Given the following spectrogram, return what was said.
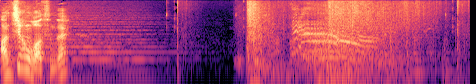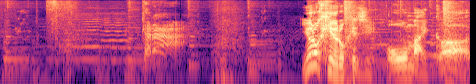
안 찍은 것 같은데? 요렇게 요렇게지 oh my god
